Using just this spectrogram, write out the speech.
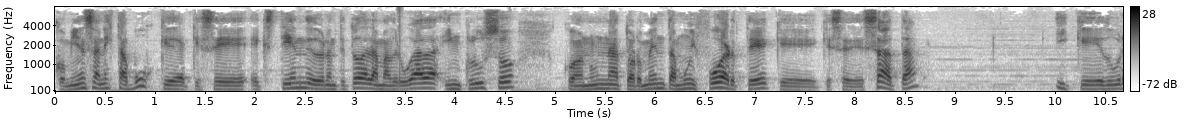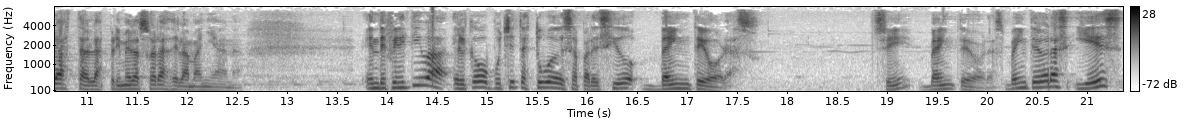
comienzan esta búsqueda que se extiende durante toda la madrugada, incluso con una tormenta muy fuerte que se desata y que dura hasta las primeras horas de la mañana. En definitiva, el cabo Pucheta estuvo desaparecido 20 horas. ¿Sí? 20 horas. 20 horas y es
